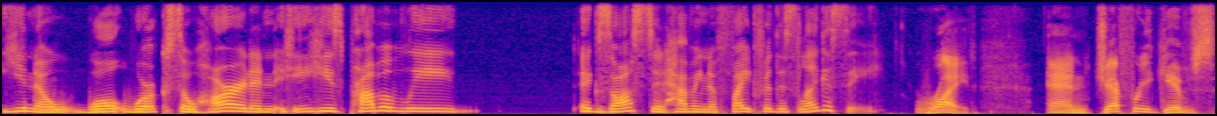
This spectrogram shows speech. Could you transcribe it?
you know, Walt works so hard and he, he's probably exhausted having to fight for this legacy. Right. And Jeffrey gives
